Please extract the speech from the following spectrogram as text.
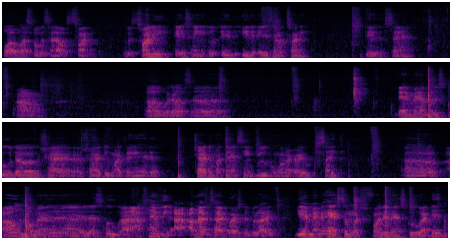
well, I was smoking until I was 20. It was 20, 18. It was either 18 or 20. You dig what I'm saying? Um, uh, what else? Uh, yeah, man, I went to school, dog. Try, try to do my thing. Had to try to do my thing. Seeing beautiful women. Psych. Uh, I don't know, cool. I, I can't be. I, am not the type of person to be like, yeah, man. I had so much fun in that school. I didn't,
